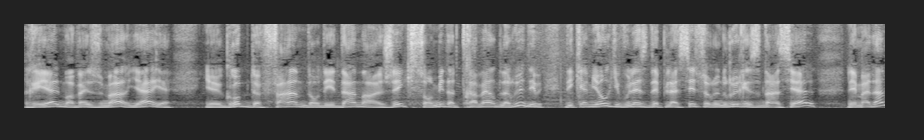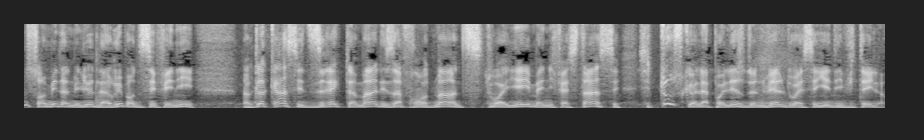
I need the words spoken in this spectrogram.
réelle mauvaise humeur. Hier, il y a- il y, a un groupe de femmes, dont des dames âgées, qui sont mis de travers de la rue, des, des camions qui voulaient se déplacer sur une rue résidentielle. Les madames sont mis dans le milieu de la rue, on dit c'est fini. Donc là, quand c'est directement des affrontements entre citoyens et manifestants, c'est tout ce que la police d'une ville doit essayer d'éviter. là.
